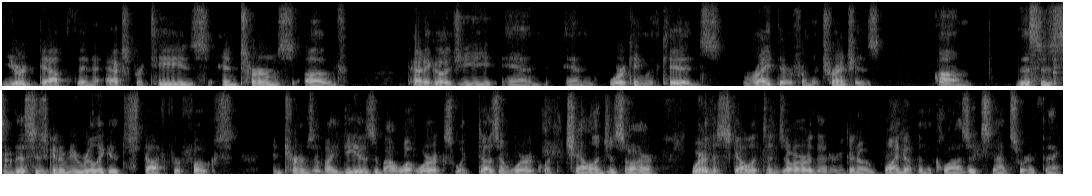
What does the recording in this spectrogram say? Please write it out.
your depth and expertise in terms of pedagogy and and working with kids right there from the trenches um, this is this is going to be really good stuff for folks in terms of ideas about what works what doesn't work what the challenges are where the skeletons are that are going to wind up in the closets that sort of thing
